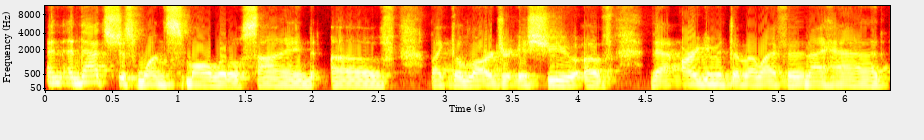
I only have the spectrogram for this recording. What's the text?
and, and that's just one small little sign of like the larger issue of that argument that my wife and i had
